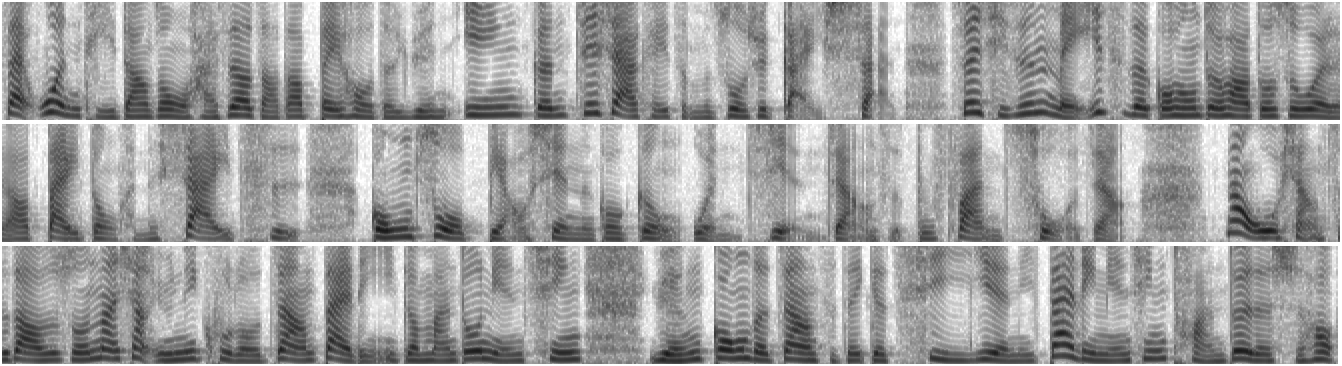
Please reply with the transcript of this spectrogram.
在问题当中，我还是要找到背后的原因，跟接下来可以怎么做去改善。所以，其实每一次的沟通对话都是为了要带动可能下一次工作表现能够更稳健，这样子不犯错。这样，那我想知道就是说，那像 Uniqlo 这样带领一个蛮多年轻员工的这样子的一个企业，你带领年轻团队的时候，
